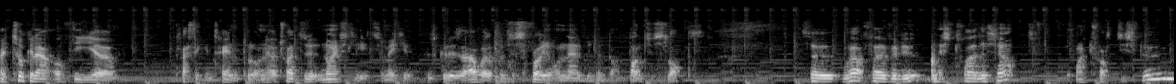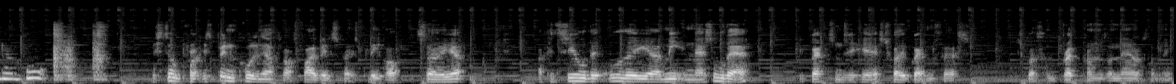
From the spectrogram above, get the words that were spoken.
I took it out of the uh, plastic container, put it on there. I tried to do it nicely to make it as good as I was. I was just throwing it on there with a bunch of slots. So without further ado, let's try this out. My trusty spoon and fork. It's still it's been cooling down for about five minutes, but it's pretty hot. So yeah, I can see all the all the uh, meat in there. It's all there. The gratins are here. Let's try the gratin first. It's got some breadcrumbs on there or something.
